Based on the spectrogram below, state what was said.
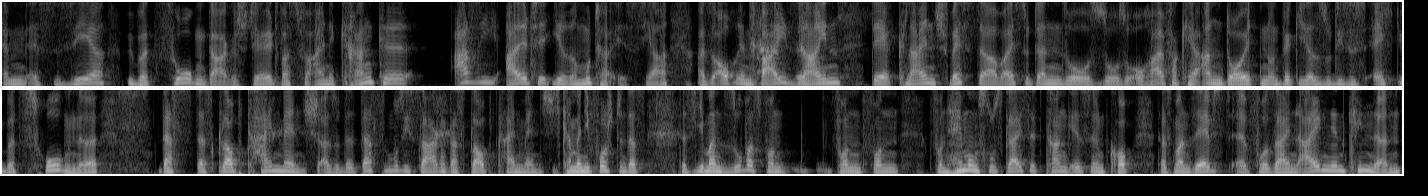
ähm, es sehr überzogen dargestellt, was für eine kranke, assi-alte ihre Mutter ist, ja. Also auch im Beisein ja. der kleinen Schwester, weißt du, dann so, so, so Oralverkehr andeuten und wirklich, also so dieses echt überzogene, das, das glaubt kein Mensch. Also das, das, muss ich sagen, das glaubt kein Mensch. Ich kann mir nicht vorstellen, dass, dass jemand sowas von, von, von, von hemmungslos geisteskrank ist im Kopf, dass man selbst äh, vor seinen eigenen Kindern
